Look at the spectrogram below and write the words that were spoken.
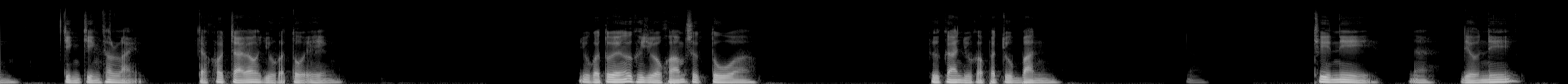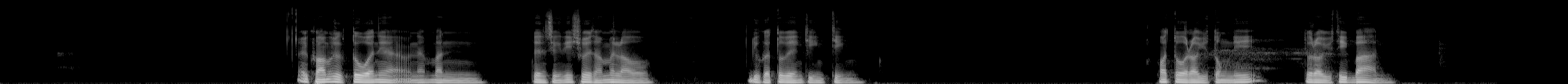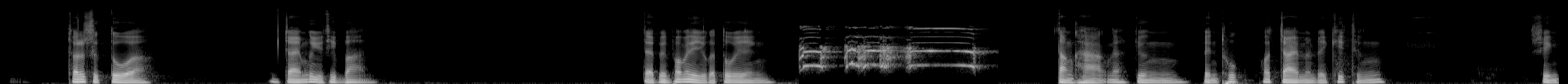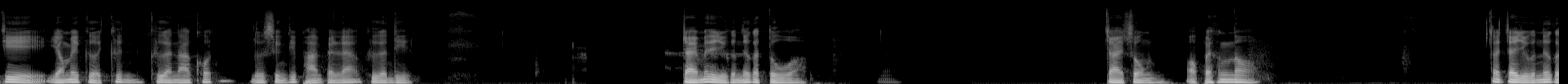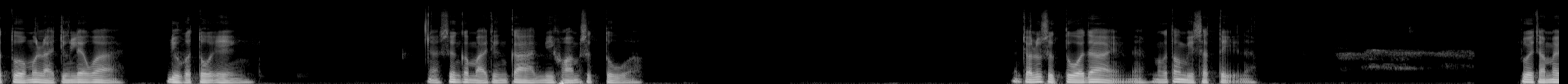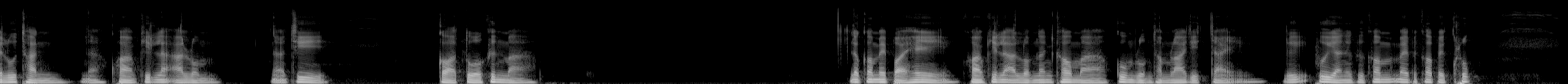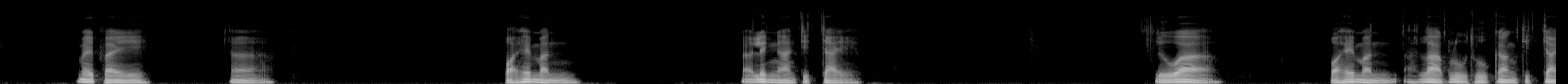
จริง ๆ เท่าไหร่ แต่เข้าใจว่าอยู่กับตัวเอง อยู่กับตัวเองก็คืออยู่กับความรู้สึกตัว คือการอยู่กับปัจจุบัน ที่นี่นะเดี๋ยวนี้ไอ้ความรู้สึกตัวเนี่ยนะมันเป็นสิ่งที่ช่วยทำให้เราอยู่กับตัวเองจริง ๆ เพราะตัวเราอยู่ตรงนี้ ตัวเราอยู่ที่บ้าน ถ้ารู้สึกตัว ใจมันก็อยู่ที่บ้าน แต่เป็นเพราะไม่ได้อยู่กับตัวเอง ต่างหากนะจึงเป็นทุกข์เพราะใจมันไปคิดถึง สิ่งที่ยังไม่เกิดขึ้น คืออนาคต หรือสิ่งที่ผ่านไปแล้วคืออดีต ใจไม่ได้อยู่กับเนื้อกับตัวใจส่ง ออกไปข้างนอก ถ้าใจอยู่กับเนื้อกับตัวเมื่อไหร่จึงเรียกว่า อยู่กับตัวเองนะซึ่งก็หมายถึงการมีความรู้สึกตัว จะรู้สึกตัวได้นะมันก็ต้องมีสตินะช่วยทำให้รู้ทันนะความคิดและอารมณ์นะที่ก่อตัวขึ้นมา แล้วก็ไม่ปล่อยให้ความคิดและอารมณ์นั้นเข้ามากุ้มรุมทำร้ายจิตใจ หรือผู้อย่างนึงคือเขาไม่ไปเข้าไปคลุก ไม่ไปปล่อยให้มันเล่นงานจิตใจ หรือว่าปล่อยให้มันลากลู่ถูกลางจิตใจ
